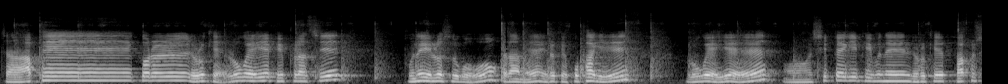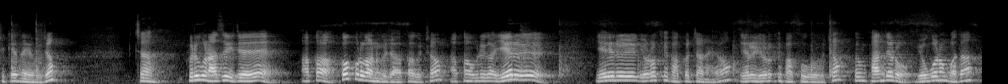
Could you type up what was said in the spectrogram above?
자, 앞에 거를 이렇게 로그 A에 B 플러스 분의 1로 쓰고, 그 다음에 이렇게 곱하기 로그 A에 어, C 빼기 B분의 1 이렇게 바꿀 수 있겠네요. 그죠? 자, 그리고 나서 이제 아까 거꾸로 가는 거죠. 아까 그쵸? 아까 우리가 얘를 얘를 이렇게 바꿨잖아요. 얘를 이렇게 바꾸고 그렇죠? 그럼 반대로 요거는 뭐다?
